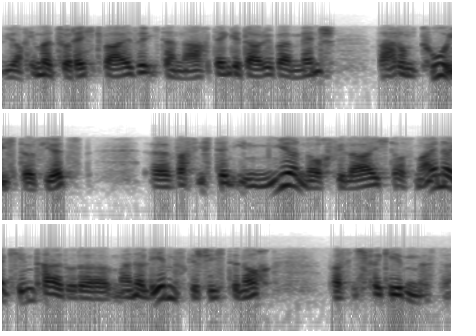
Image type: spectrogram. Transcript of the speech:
wie auch immer zurechtweise, ich dann nachdenke darüber, Mensch, warum tue ich das jetzt? Was ist denn in mir noch vielleicht aus meiner Kindheit oder meiner Lebensgeschichte noch, was ich vergeben müsste?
